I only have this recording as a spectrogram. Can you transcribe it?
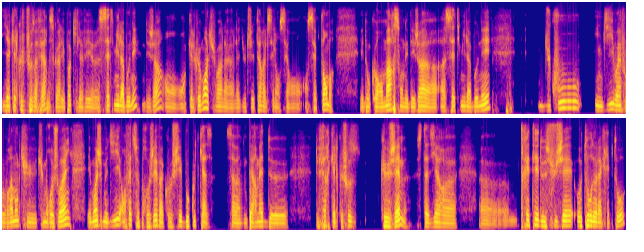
il y a quelque chose à faire parce qu'à l'époque, il avait 7000 euh, abonnés déjà en, quelques mois. Tu vois, la, la elle s'est lancée en, septembre et donc en mars, on est déjà à, 7000 abonnés. Du coup, il me dit, ouais, il faut vraiment que tu, me rejoignes. Et moi, je me dis, en fait, ce projet va cocher beaucoup de cases. Ça va me permettre de, de faire quelque chose que j'aime, c'est-à-dire euh, euh, traiter de sujets autour de la crypto,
